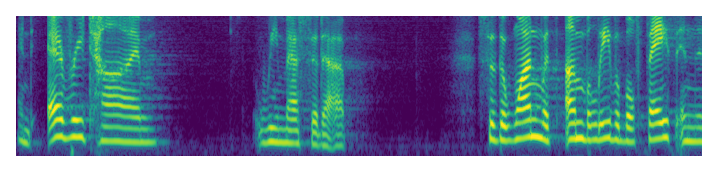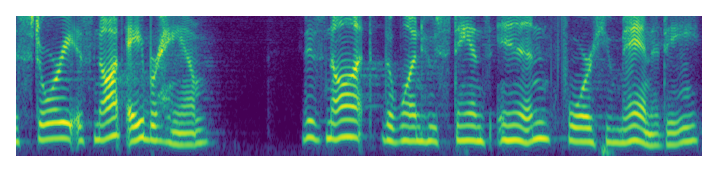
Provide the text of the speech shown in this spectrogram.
And every time we mess it up. So, the one with unbelievable faith in this story is not Abraham, it is not the one who stands in for humanity,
